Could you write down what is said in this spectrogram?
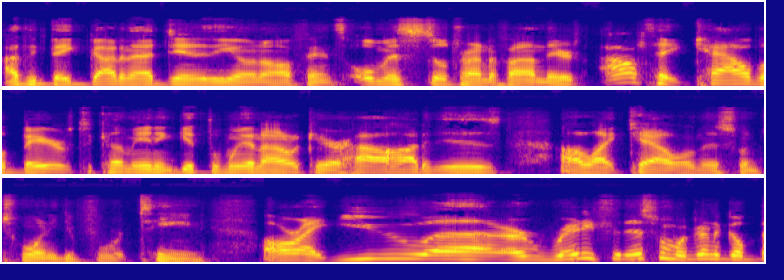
I think they got an identity on offense. Ole Miss is still trying to find theirs. I'll take Cal, the Bears, to come in and get the win. I don't care how hot it is. I like Cal on this one, 20 to 14. All right, you uh, are ready for this one. We're going to go back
